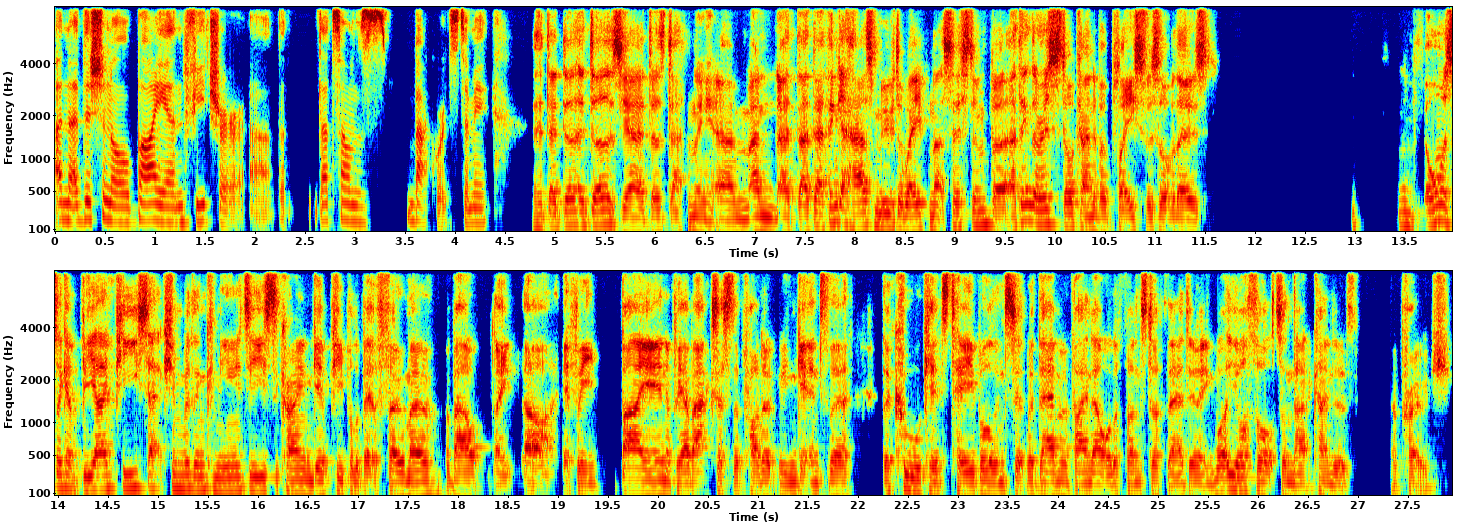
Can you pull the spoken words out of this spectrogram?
an additional buy-in feature. Uh, that that sounds backwards to me. It, it, it, does, yeah, it does definitely. Um, and I, I, think it has moved away from that system, but I think there is still kind of a place for sort of those almost like a VIP section within communities to try and give people a bit of FOMO about like, oh, if we buy in, if we have access to the product, we can get into the the cool kids table and sit with them and find out all the fun stuff they're doing. What are your thoughts on that kind of approach?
